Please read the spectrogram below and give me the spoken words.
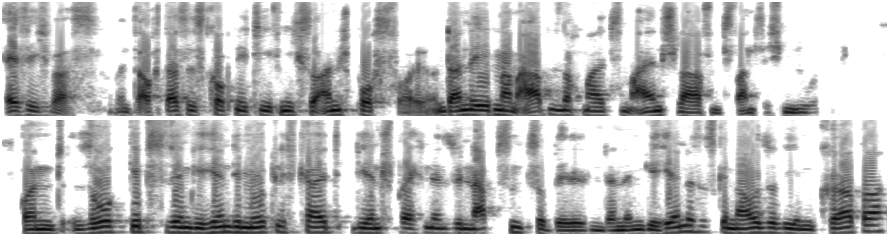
esse ich was. Und auch das ist kognitiv nicht so anspruchsvoll. Und dann eben am Abend nochmal zum Einschlafen 20 Minuten. Und so gibst du dem Gehirn die Möglichkeit, die entsprechenden Synapsen zu bilden. Denn im Gehirn ist es genauso wie im Körper.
